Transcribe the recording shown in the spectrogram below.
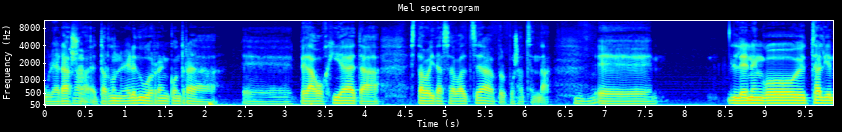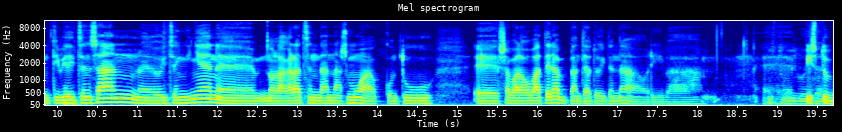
gure arazoa, eta orduan eredu horren kontra e, pedagogia eta eztabaida zabaltzea proposatzen da. e, lehenengo etxali MTV deitzen zen, edo ditzen ginen, e, nola garatzen dan asmoa kontu e, zabalago batera, planteatu egiten da, hori ba, e, piztu,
